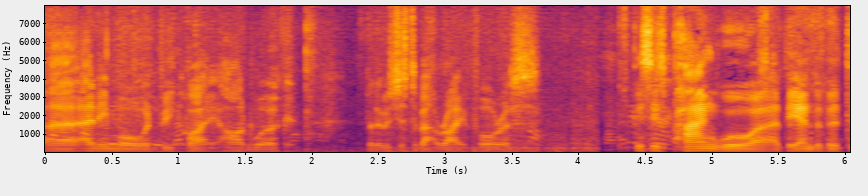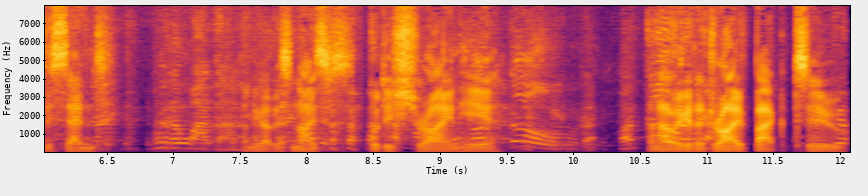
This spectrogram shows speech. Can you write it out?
Uh, any more would be quite hard work, but it was just about right for us. This is Pang Wua at the end of the descent. And we got this nice Buddhist shrine here. And now we're going to drive back to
